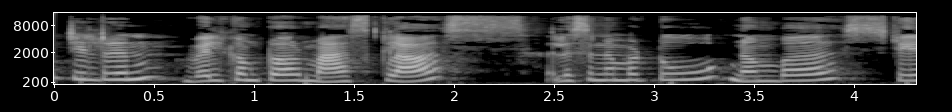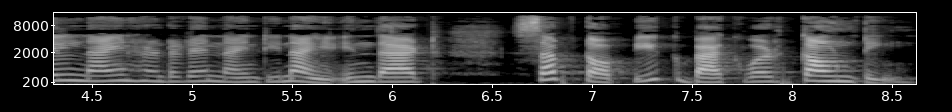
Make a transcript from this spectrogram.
morning children. Welcome to our math class. Lesson number 2 numbers till 999 in that subtopic backward counting.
